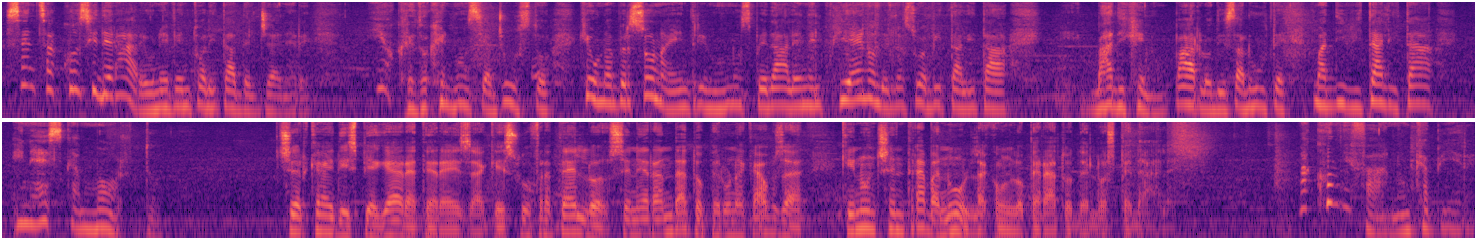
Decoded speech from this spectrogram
senza considerare un'eventualità del genere. Io credo che non sia giusto che una persona entri in un ospedale nel pieno della sua vitalità, badi che non parlo di salute, ma di vitalità, e ne esca morto. Cercai di spiegare a Teresa che suo fratello se n'era andato per una causa che non c'entrava nulla con l'operato dell'ospedale. Ma come fa a non capire?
